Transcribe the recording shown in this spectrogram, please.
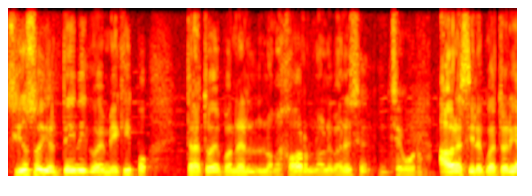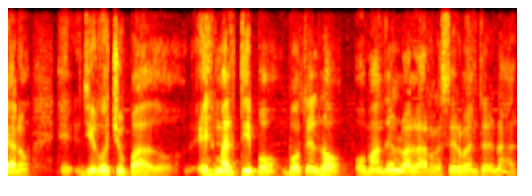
Si yo soy el técnico de mi equipo, trato de poner lo mejor, ¿no le parece? Seguro. Ahora, si el ecuatoriano eh, llegó chupado, es mal tipo, bótenlo o mándenlo a la reserva a entrenar.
